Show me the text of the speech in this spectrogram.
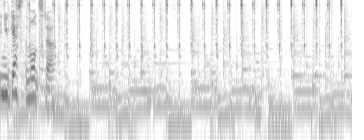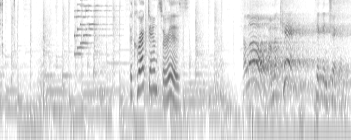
Can you guess the monster? The correct answer is Hello, I'm a kick, kicking chicken.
